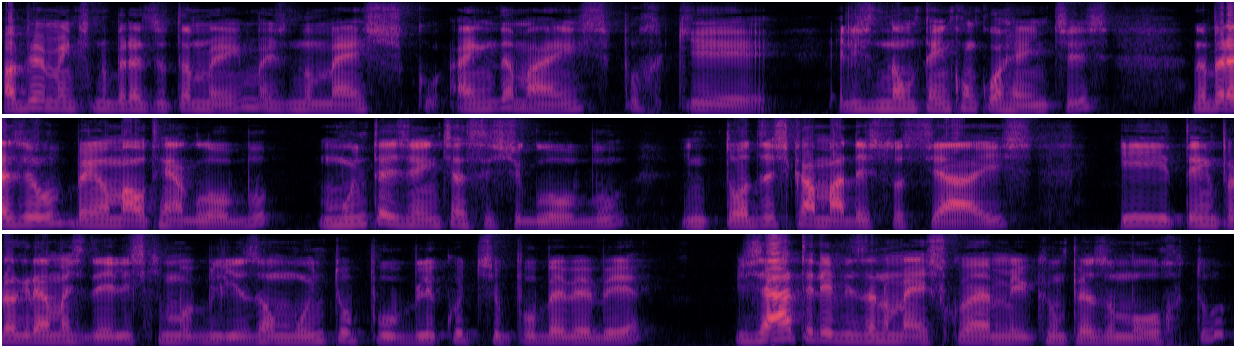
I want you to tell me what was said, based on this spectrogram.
obviamente no Brasil também, mas no México ainda mais, porque eles não têm concorrentes. No Brasil, bem ou mal, tem a Globo. Muita gente assiste Globo em todas as camadas sociais. E tem programas deles que mobilizam muito o público, tipo o BBB. Já a televisão no México é meio que um peso morto.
